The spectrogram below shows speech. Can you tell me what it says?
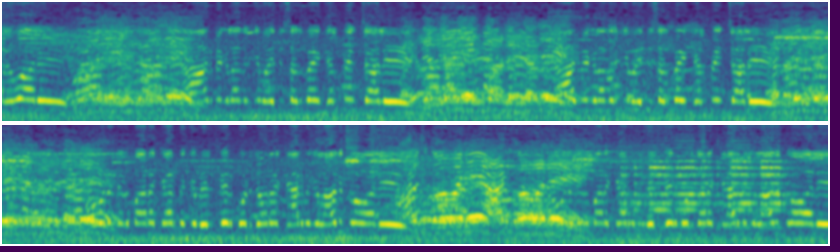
జీతాలు ఇవ్వాలి కార్మికులందరికీ వైద్య సదుపాయం కల్పించాలి. కార్మికులందరికీ వైద్య సదుపాయం కల్పించాలి. భవన నిర్మాణ కార్మిక వెల్ఫేర్ బోర్డు ద్వారా కార్మికులు ఆదుకోవాలి. నిర్మాణ కార్మిక వెల్ఫేర్ బోర్డు ద్వారా కార్మికులు ఆదుకోవాలి.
